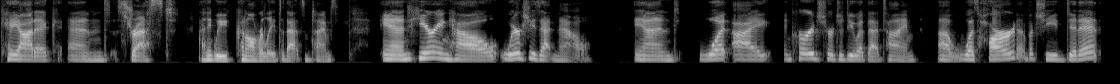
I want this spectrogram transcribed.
chaotic and stressed. I think we can all relate to that sometimes and hearing how where she's at now and what I encouraged her to do at that time uh, was hard, but she did it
